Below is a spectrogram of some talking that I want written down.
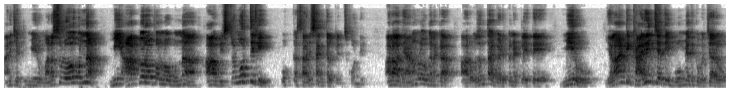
అని చెప్పి మీరు మనసులో ఉన్న మీ ఆత్మరూపంలో ఉన్న ఆ విష్ణుమూర్తికి ఒక్కసారి సంకల్పించుకోండి. అలా ధ్యానంలో గనక ఆ రోజంతా గడిపినట్లయితే మీరు ఎలాంటి కార్యం చేత ఈ భూమి మీదకి వచ్చారో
